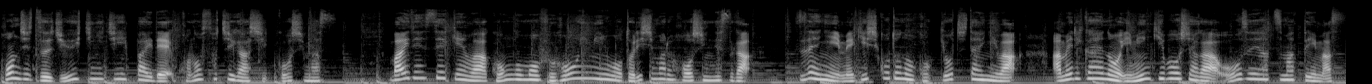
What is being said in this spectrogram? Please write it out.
本日11日いっぱいでこの措置が執行します。バイデン政権は今後も不法移民を取り締まる方針ですが、すでにメキシコとの国境地帯にはアメリカへの移民希望者が大勢集まっています。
